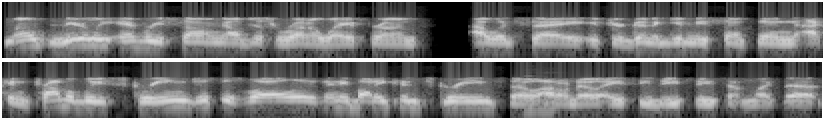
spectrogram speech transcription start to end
mo- nearly every song I'll just run away from. I would say if you're going to give me something, I can probably scream just as well as anybody can scream. So I don't know, ACDC, something like that.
